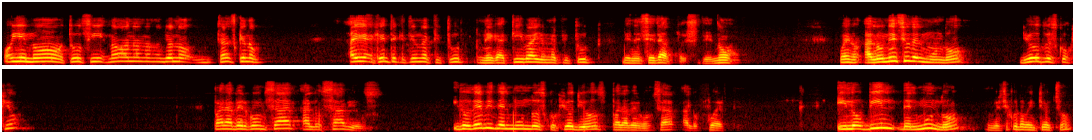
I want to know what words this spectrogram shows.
oye, no, tú sí, no, no, no, no, yo no, ¿sabes qué? No, hay gente que tiene una actitud negativa y una actitud de necedad, pues, de no. Bueno, a lo necio del mundo, Dios lo escogió para avergonzar a los sabios. Y lo débil del mundo escogió Dios para avergonzar a lo fuerte. Y lo vil del mundo, versículo 28,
